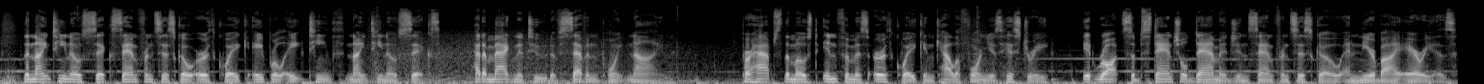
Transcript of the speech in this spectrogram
The 1906 San Francisco earthquake, April 18, 1906, had a magnitude of 7.9. Perhaps the most infamous earthquake in California's history, it wrought substantial damage in San Francisco and nearby areas.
